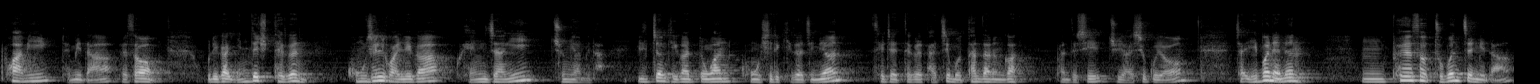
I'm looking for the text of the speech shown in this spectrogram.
포함이 됩니다. 그래서 우리가 임대주택은 공실관리가 굉장히 중요합니다. 일정 기간 동안 공실이 길어지면 세제 혜택을 받지 못한다는 것 반드시 주의하시고요. 자 이번에는 음, 표에서 두 번째입니다.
